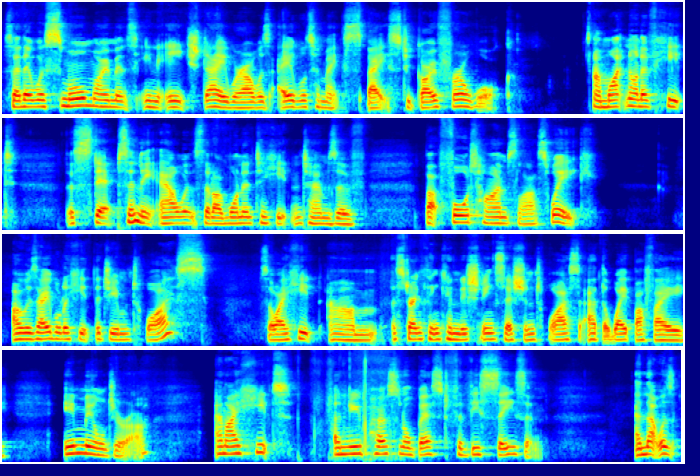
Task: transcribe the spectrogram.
So there were small moments in each day where I was able to make space to go for a walk. I might not have hit the steps and the hours that I wanted to hit in terms of, but four times last week, I was able to hit the gym twice so I hit um, a strength and conditioning session twice at the weight buffet in Mildura, and I hit a new personal best for this season, and that was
